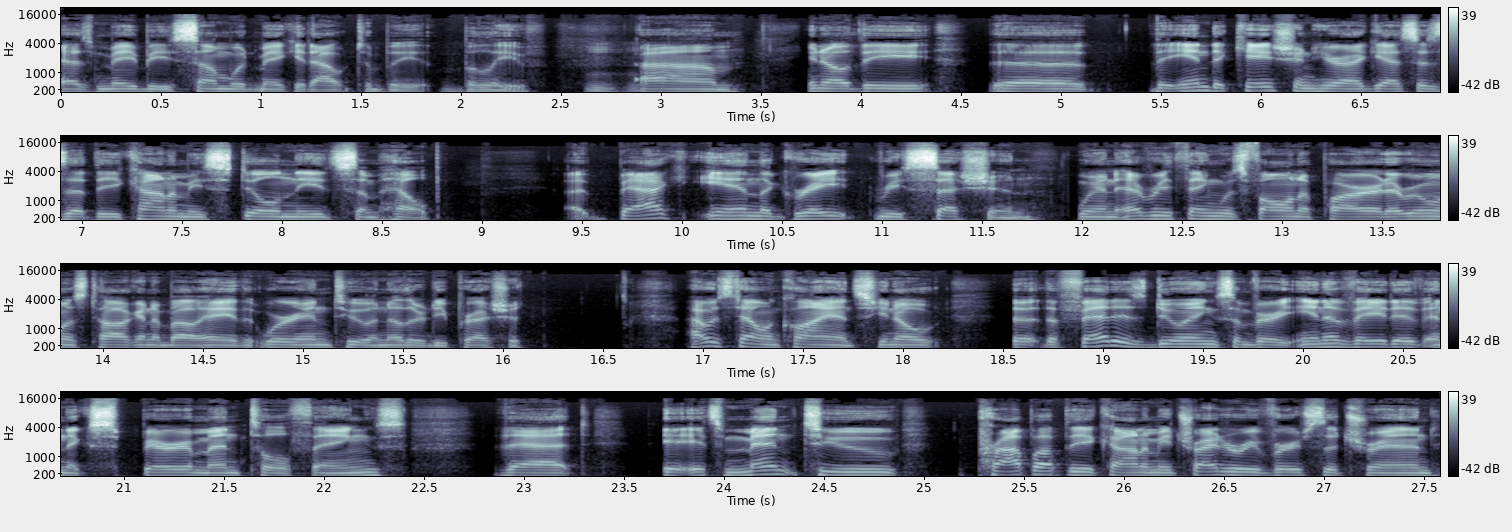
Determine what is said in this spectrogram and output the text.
as maybe some would make it out to be, believe. Mm-hmm. Um, you know the the the indication here, I guess, is that the economy still needs some help. Uh, back in the Great Recession, when everything was falling apart, everyone was talking about, "Hey, that we're into another depression." I was telling clients, you know, the, the Fed is doing some very innovative and experimental things that it's meant to prop up the economy, try to reverse the trend.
